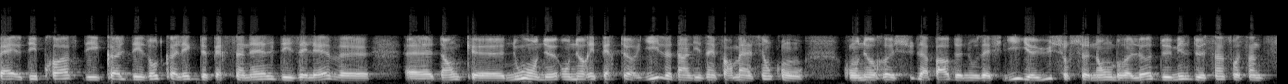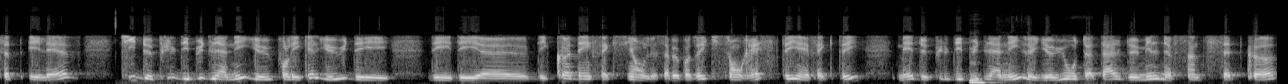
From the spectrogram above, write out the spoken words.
Ben, des profs, des, des autres collègues de personnel, des élèves. Euh, euh, donc, euh, nous, on a, on a répertorié là, dans les informations qu'on qu'on a reçues de la part de nos affiliés, il y a eu sur ce nombre-là 2277 élèves qui, depuis le début de l'année, il y a eu pour lesquels il y a eu des des des, des cas d'infection. Ça ne veut pas dire qu'ils sont restés infectés, mais depuis le début de l'année, il y a eu au total 2917 cas.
